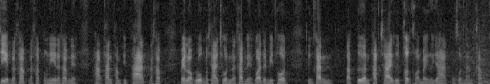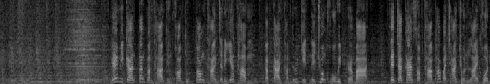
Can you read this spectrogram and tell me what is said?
ชีพนะครับนะครับ ตรงนี้นะครับเนี่ยหากท่านทำผิดพลาดนะครับ ไปหลอกลวงประชาชนนะครับเนี่ยก็จะมีโทษถึงขั้นตักเตือนพักใช้หรือเพิกถอนใบอนุญาตตรงส่วนนั้นครับครับแม้มีการตั้งคำถามถึงความถูกต้องทางจริยธรรม กับการทำธุรกิจในช่วงโควิดระบาด แต่จากการสอบถามภาคประชาชนหลายคน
